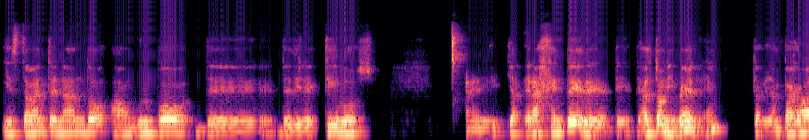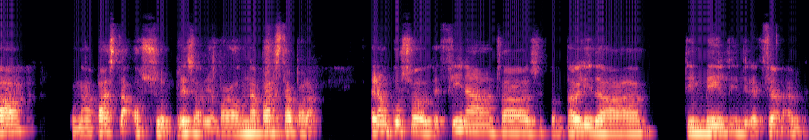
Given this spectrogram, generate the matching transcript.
y estaba entrenando a un grupo de, directivos. Eh, era gente de, de alto nivel, que habían pagado una pasta o su empresa había pagado una pasta para... Era un curso de finanzas, contabilidad, team building, dirección.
